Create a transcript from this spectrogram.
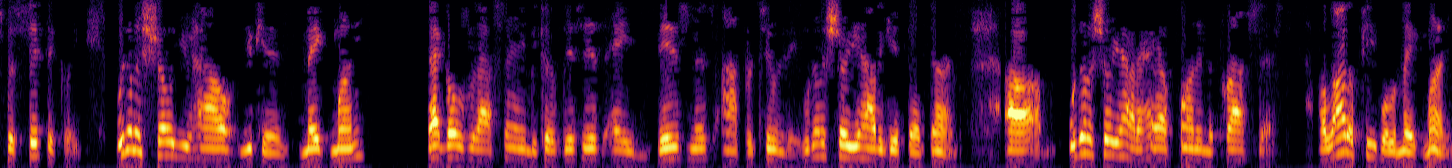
specifically? We're going to show you how you can make money. That goes without saying because this is a business opportunity. We're going to show you how to get that done. Uh, we're going to show you how to have fun in the process. A lot of people will make money,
